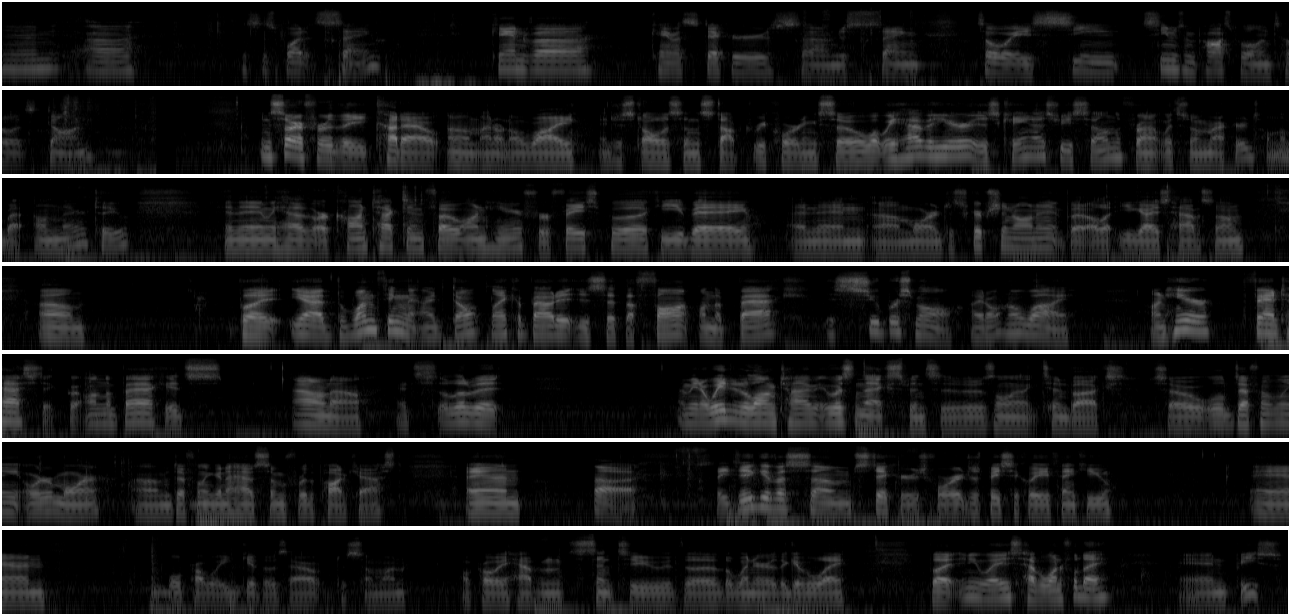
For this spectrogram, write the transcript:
And uh, this is what it's saying. Canva, Canva stickers. I'm um, just saying it's always seem, seems impossible until it's done. And sorry for the cutout. Um, I don't know why it just all of a sudden stopped recording. So what we have here is K&S Resale on the front with some records on the back on there too. And then we have our contact info on here for Facebook, eBay, and then um, more description on it. But I'll let you guys have some. Um, but yeah, the one thing that I don't like about it is that the font on the back is super small. I don't know why. On here, fantastic, but on the back, it's I don't know. It's a little bit. I mean, I waited a long time. It wasn't that expensive. It was only like ten bucks. So we'll definitely order more. I'm definitely gonna have some for the podcast, and uh, they did give us some stickers for it. Just basically, thank you, and we'll probably give those out to someone. I'll probably have them sent to the, the winner of the giveaway. But anyways, have a wonderful day, and peace.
